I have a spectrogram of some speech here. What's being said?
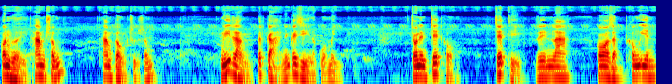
Con người tham sống, tham cầu sự sống. Nghĩ rằng tất cả những cái gì là của mình. Cho nên chết khổ. Chết thì rên la, co giật không yên.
